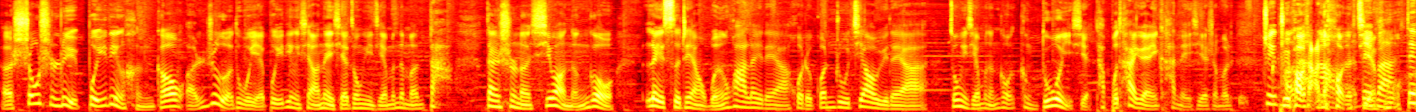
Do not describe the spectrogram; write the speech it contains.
呃，收视率不一定很高啊，热度也不一定像那些综艺节目那么大，但是呢，希望能够类似这样文化类的呀，或者关注教育的呀。综艺节目能够更多一些，他不太愿意看那些什么追追跑打闹的节目，对，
